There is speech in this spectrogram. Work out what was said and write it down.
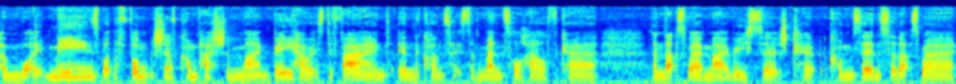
and what it means, what the function of compassion might be, how it's defined in the context of mental health care. And that's where my research comes in. So that's where,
